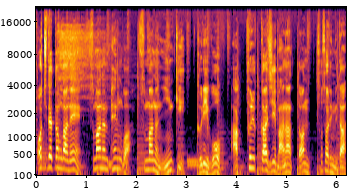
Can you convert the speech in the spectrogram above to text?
어찌됐던 간에 수많은 팬과 수많은 인기 그리고 악플까지 많았던 소설입니다.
